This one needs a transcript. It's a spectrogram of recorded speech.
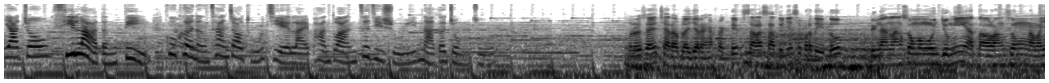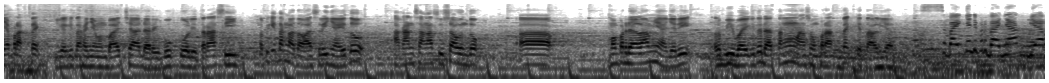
亚洲、希腊等地，顾客能参照图解来判断自己属于哪个种族。Menurut saya cara belajar yang efektif salah satunya seperti itu dengan langsung mengunjungi atau langsung namanya praktek. Jika kita hanya membaca dari buku literasi, tapi kita nggak tahu aslinya itu akan sangat susah untuk uh, memperdalamnya. Jadi lebih baik itu datang langsung praktek kita lihat. Sebaiknya diperbanyak biar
